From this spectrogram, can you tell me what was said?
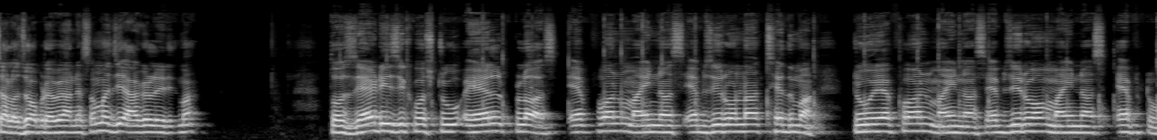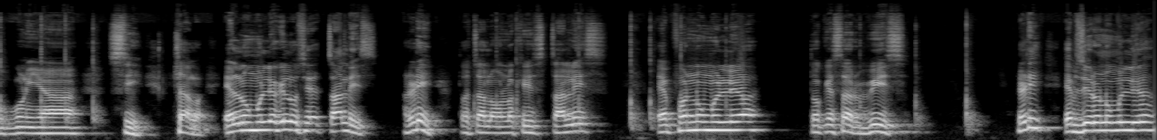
ચાલો, જો આપણે હવે આને સમજીએ આગળની રીતમાં. તો z is equals to L plus F one minus F ઝીરોના છેદમાં two F one minus F zero minus F two ગુણ્યા સી ચાલો એલનું મૂલ્ય કેટલું છે? ચાલીસ. રેડી તો ચાલો હું લખીશ ચાલીસ. એફ વનનું મૂલ્ય, તો કે સર વીસ. રેડી એફ ઝીરોનું મૂલ્ય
